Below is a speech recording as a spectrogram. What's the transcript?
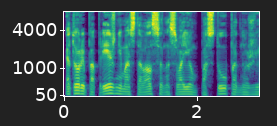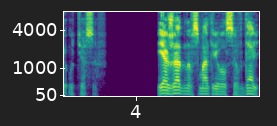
который по-прежнему оставался на своем посту у подножия утесов. Я жадно всматривался вдаль,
